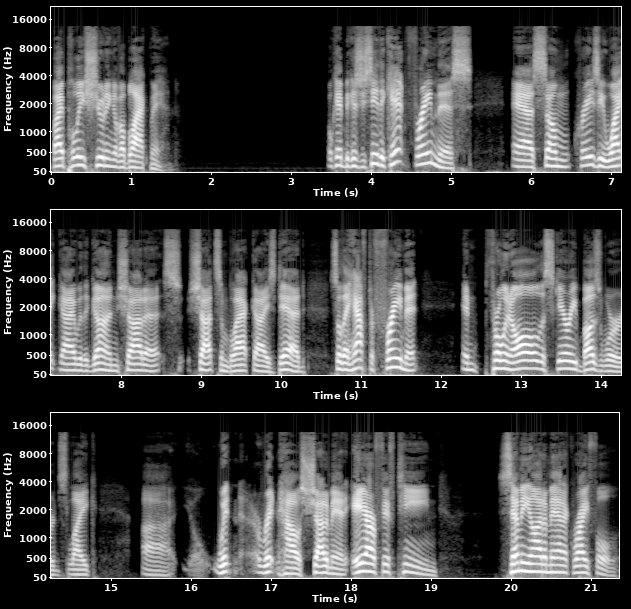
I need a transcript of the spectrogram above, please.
by police shooting of a black man. Okay, because you see, they can't frame this as some crazy white guy with a gun shot a shot some black guys dead. So they have to frame it and throw in all the scary buzzwords like uh, know, Rittenhouse shot a man, AR-15, semi-automatic rifle,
